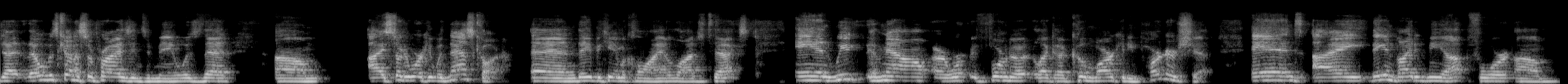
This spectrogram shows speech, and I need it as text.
that that was kind of surprising to me was that um, I started working with NASCAR and they became a client of Logitech's, and we have now are formed a, like a co-marketing partnership and I they invited me up for um,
